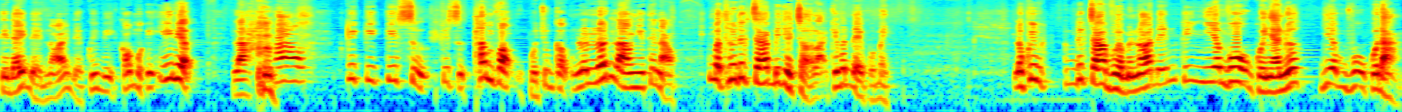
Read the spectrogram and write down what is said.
Thì đấy để nói để quý vị có một cái ý niệm là how cái cái cái sự cái sự tham vọng của Trung Cộng nó lớn lao như thế nào. Nhưng mà thưa Đức cha bây giờ trở lại cái vấn đề của mình là quý Đức cha vừa mới nói đến cái nhiệm vụ của nhà nước, nhiệm vụ của Đảng.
